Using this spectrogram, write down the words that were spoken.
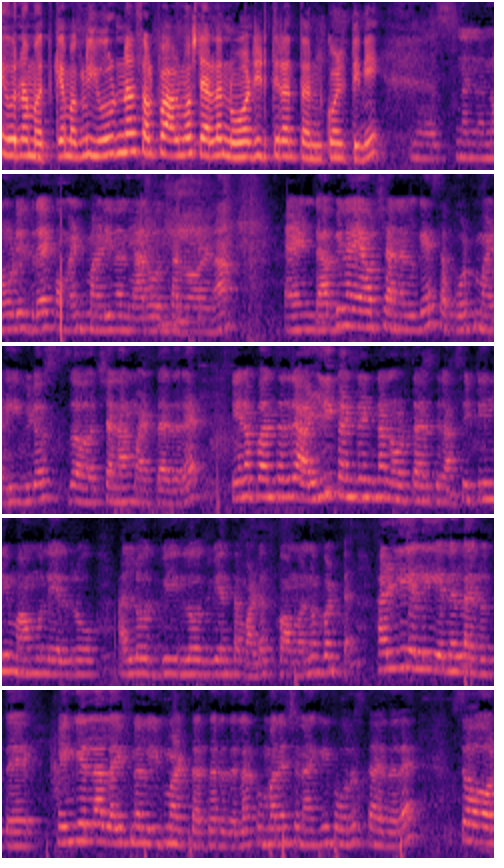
ಇವ್ರ ನಮ್ಮ ಅತ್ತಿಗೆ ಮಗಳು ಇವ್ರನ್ನ ಸ್ವಲ್ಪ ಆಲ್ಮೋಸ್ಟ್ ಎಲ್ಲ ನೋಡಿರ್ತೀರ ಅಂತ ಅನ್ಕೊಳ್ತೀನಿ. ನನ್ನ ನೋಡಿದ್ರೆ ಕಮೆಂಟ್ ಮಾಡಿ ನಾನು ಯಾರು ಅಂತ ನೋಡೋಣ. ಅಂಡ್ ಅಭಿನಯ ಅವ್ರ ಚಾನಲ್ಗೆ ಸಪೋರ್ಟ್ ಮಾಡಿ ವಿಡಿಯೋಸ್ ಚೆನ್ನಾಗಿ ಮಾಡ್ತಾ ಇದ್ದಾರೆ ಏನಪ್ಪಾ ಅಂತಂದ್ರೆ ಹಳ್ಳಿ ಕಂಟೆಂಟ್ನ ನೋಡ್ತಾ ಇರ್ತೀರಾ? ಸಿಟಿಲಿ ಮಾಮೂಲಿ ಎಲ್ರು ಅಲ್ಲೋದ್ವಿ, ಇಲ್ಲೋದ್ವಿ ಅಂತ ಮಾಡೋದು ಕಾಮನ್ ಬಟ್ ಹಳ್ಳಿಯಲ್ಲಿ ಏನೆಲ್ಲ ಇರುತ್ತೆ, ಹೆಂಗೆಲ್ಲ ಲೈಫ್ನ ಲೀಡ್ ಮಾಡ್ತಾ ಇರ್ತಾರೆ, ಅದೆಲ್ಲ ತುಂಬಾನೇ ಚೆನ್ನಾಗಿ ತೋರಿಸ್ತಾ ಇದ್ದಾರೆ ಸೊ ಅವ್ರ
